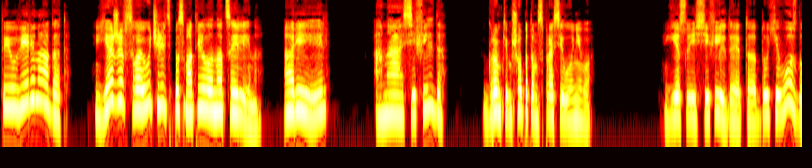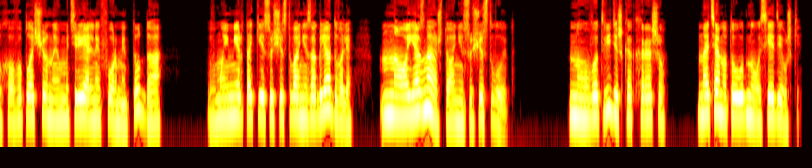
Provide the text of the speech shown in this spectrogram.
Ты уверена, Агата? Я же, в свою очередь, посмотрела на Цейлина. Ариэль? Она Сифильда? Громким шепотом спросила у него. Если сифильды — это духи воздуха, воплощенные в материальной форме, то да. В мой мир такие существа не заглядывали, но я знаю, что они существуют. Ну, вот видишь, как хорошо. Натянуто улыбнулась я девушке.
